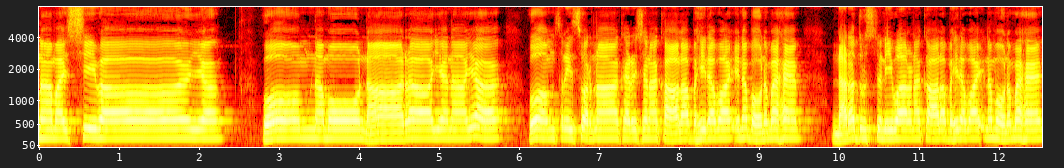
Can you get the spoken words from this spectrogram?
నమ శివాయ. ఓం నమో నారాయణాయ. ఓం శ్రీ స్వర్ణాకర్షణ కాళభైరవాయ నమో నమ. నరదృష్టి నివారణ కాళభైరవాయ నమో నమ.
